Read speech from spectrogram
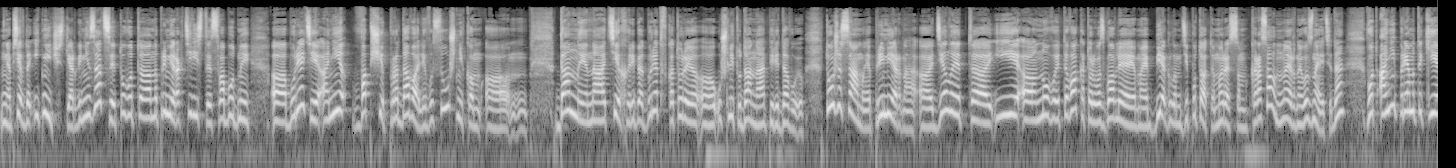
псевдоэтнические организации, то вот, например, активисты свободной Бурятии, они вообще продавали ВСУшникам данные на тех ребят-бурятов, которые ушли туда на передовую. То же самое примерно э, делает э, и э, новая ТВ, которая возглавляемая беглым депутатом РСом Карасалом, ну, наверное, вы знаете, да? Вот они прямо-таки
